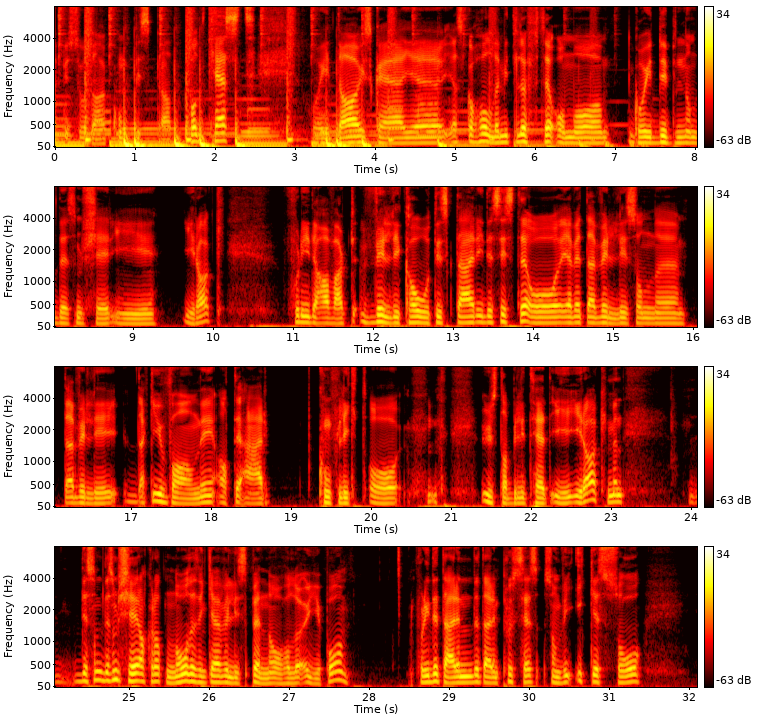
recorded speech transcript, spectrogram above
episode av Kompisprat podcast. Og i dag skal jeg, eh, jeg skal holde mitt løfte om å gå i dybden om det som skjer i Irak. Fordi det har vært veldig kaotisk der i det siste, og jeg vet det er veldig sånn eh, Det er veldig Det er ikke uvanlig at det er konflikt og ustabilitet i Irak, men det som, det som, skjer akkurat nå, det tenker jeg er veldig spennende å holde øye på. Fordi dette er en, dette er en prosess som vi ikke så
